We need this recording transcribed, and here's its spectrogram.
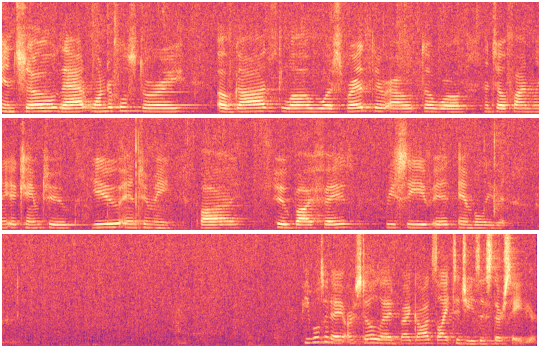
And so that wonderful story of God's love was spread throughout the world until finally it came to you and to me, by who by faith receive it and believe it. People today are still led by God's light to Jesus, their Savior.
